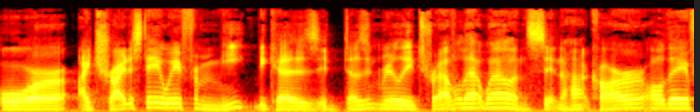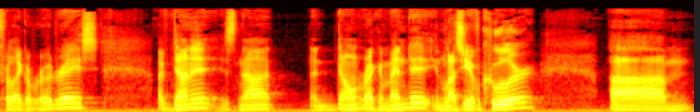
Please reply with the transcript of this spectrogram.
or i try to stay away from meat because it doesn't really travel that well and sit in a hot car all day for like a road race I've done it. It's not, I don't recommend it unless you have a cooler. Um,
